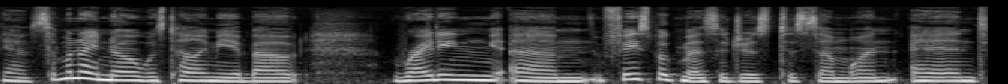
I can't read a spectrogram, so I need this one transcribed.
yeah, someone I know was telling me about writing um, Facebook messages to someone, and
